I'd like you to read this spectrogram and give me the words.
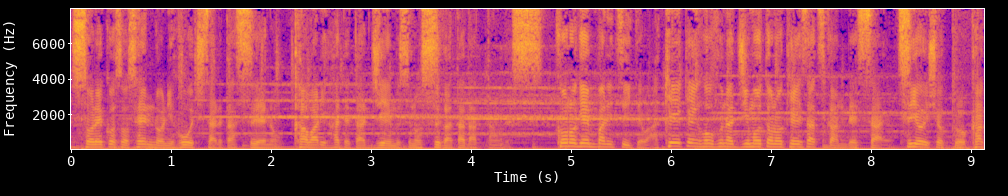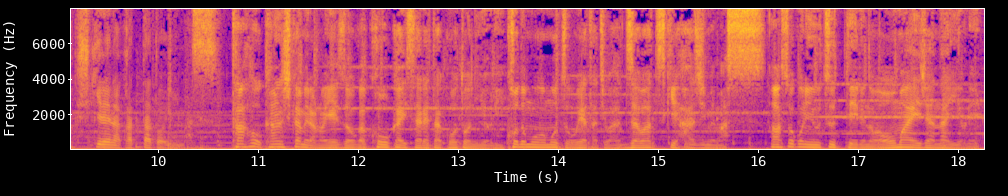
それこそ線路に放置された末の変わり果てたジェームスの姿だったのです。この現場については経験豊富な地元の警察官でさえ強いショックを隠しきれなかったと言います。他方監視カメラの映像が公開されたことにより子供を持つ親たちはざわつき始めます。あそこに映っているのはお前じゃないよね。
